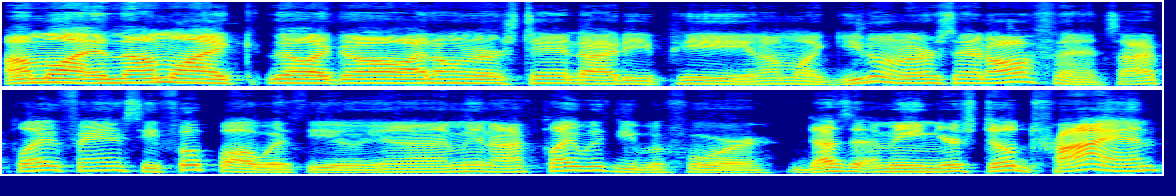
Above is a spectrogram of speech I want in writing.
I'm like, and I'm like, they're like, oh, I don't understand IDP, and I'm like, you don't understand offense. I play fantasy football with you. You know, what I mean, I've played with you before. Doesn't I mean you're still trying?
